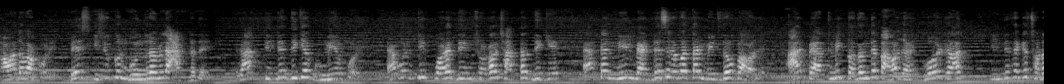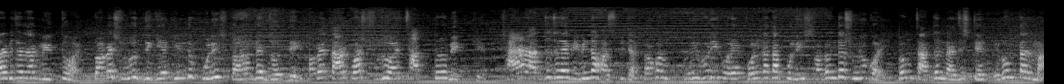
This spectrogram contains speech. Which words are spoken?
খাওয়া দাওয়া করে। বেশ কিছুক্ষণ বন্ধুরা মিলে আড্ডা দেয়। রাত তিনটের দিকে ঘুমিয়ে পড়ে। এমন ঠিক পরের দিন সকাল সাতটার দিকে একটা নীল ম্যাড্রেসের উপর তার মৃতদেহ পাওয়া যায়। আর প্রাথমিক তদন্তে পাওয়া যায়, ভোর রাত তিনটে থেকে ছটার ভিতরে তার মৃত্যু হয়। তবে শুরুর দিকে কিন্তু পুলিশ তদন্তে জোর দেয়। তবে তারপর শুরু হয় ছাত্র বিক্ষোভ। সারা রাজ্য জুড়ে বিভিন্ন হসপিটাল। তখন হুড়ি করে কলকাতা পুলিশ তদন্ত শুরু করে এবং চারজন ম্যাজিস্ট্রেট এবং তার মা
